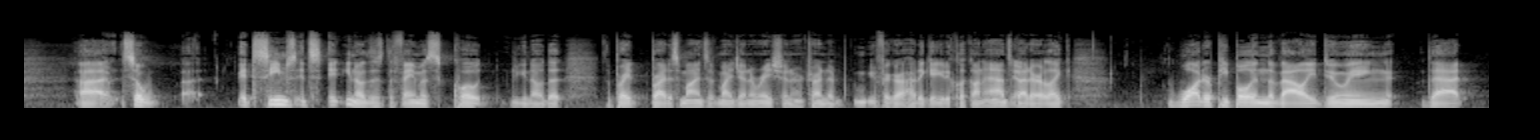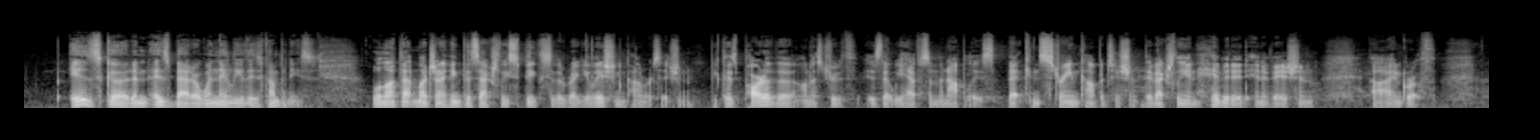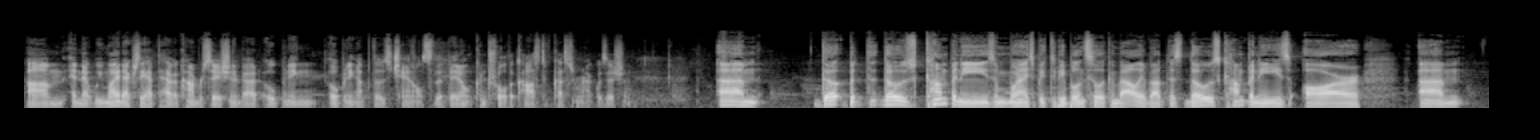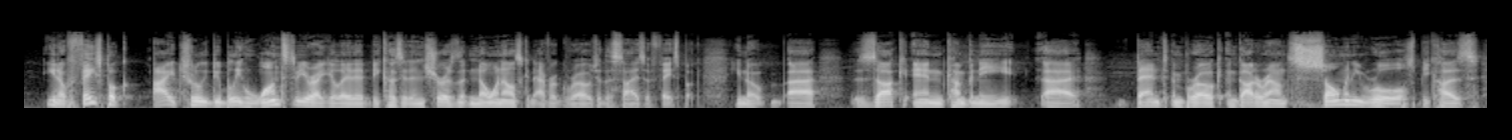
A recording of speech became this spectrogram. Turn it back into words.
Uh, So uh, it seems it's it, you know there's the famous quote you know that the bright, brightest minds of my generation are trying to figure out how to get you to click on ads Yeah. better. Like, what are people in the valley doing that is good and is better when they leave these companies? Well, not that much. And I think this actually speaks to the regulation conversation because part of the honest truth is that we have some monopolies that constrain competition. They've actually inhibited innovation uh, and growth. Um, and that we might actually have to have a conversation about opening opening up those channels so that they don't control the cost of customer acquisition. Um, the, but th- those companies, and when I speak to people in Silicon Valley about this, those companies are, um, you know, Facebook. I truly do believe wants to be regulated because it ensures that no one else can ever grow to the size of Facebook. You know, uh, Zuck and company uh, bent and broke and got around so many rules because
